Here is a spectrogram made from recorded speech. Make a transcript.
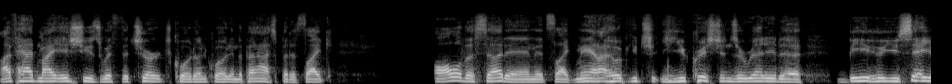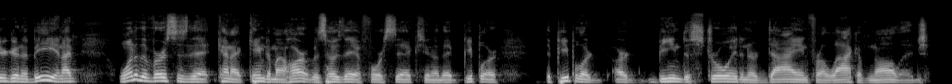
I've had my issues with the church, quote unquote, in the past, but it's like all of a sudden it's like, man, I hope you you Christians are ready to be who you say you're going to be. And I've one of the verses that kind of came to my heart was Hosea 4 6. You know, that people are the people are are being destroyed and are dying for a lack of knowledge.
